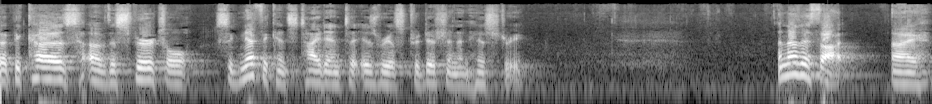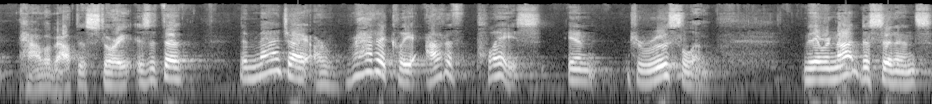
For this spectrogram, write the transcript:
but because of the spiritual significance tied into Israel's tradition and history. Another thought I have about this story is that the, the Magi are radically out of place in Jerusalem. They were not descendants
